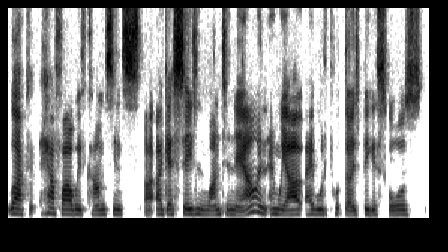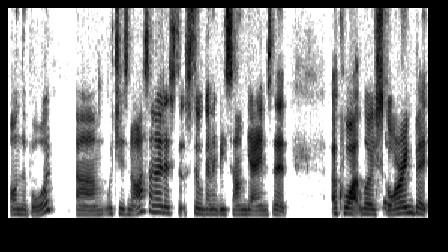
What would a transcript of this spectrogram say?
like how far we've come since I guess season one to now, and, and we are able to put those bigger scores on the board, um, which is nice. I know there's still going to be some games that are quite low scoring, but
